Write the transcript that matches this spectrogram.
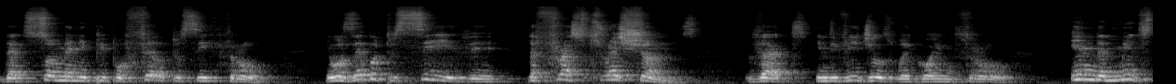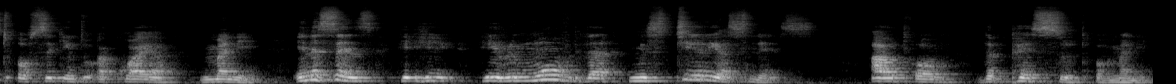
that so many people fail to see through. He was able to see the, the frustrations that individuals were going through in the midst of seeking to acquire money. In a sense, he, he, he removed the mysteriousness out of the pursuit of money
